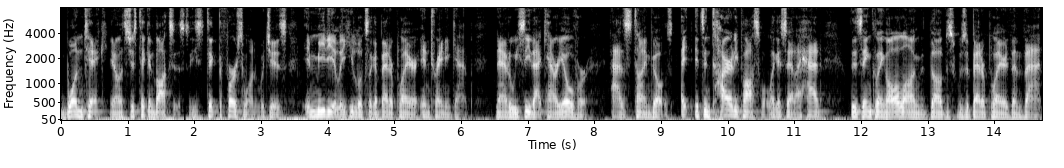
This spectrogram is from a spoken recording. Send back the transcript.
one tick. You know, it's just ticking boxes. He's ticked the first one, which is immediately he looks like a better player in training camp. Now, do we see that carry over as time goes? It's entirely possible. Like I said, I had this inkling all along that Doubs was a better player than that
